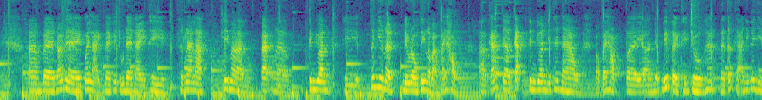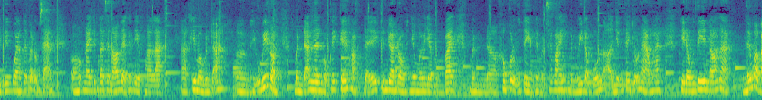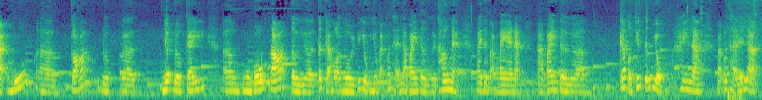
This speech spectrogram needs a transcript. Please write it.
À, về nói về quay lại về cái chủ đề này thì thực ra là khi mà bạn à, kinh doanh thì tất nhiên là điều đầu tiên là bạn phải học à, các à, cách kinh doanh như thế nào. Bạn phải học về à, nhận biết về thị trường ha về tất cả những cái gì liên quan tới bất động sản còn hôm nay chúng ta sẽ nói về cái việc mà là à, khi mà mình đã uh, hiểu biết rồi mình đã lên một cái kế hoạch để kinh doanh rồi nhưng mà bây giờ mình vay mình uh, không có đủ tiền thì mình sẽ vay mình huy động vốn ở những cái chỗ nào ha? Thì đầu tiên đó là nếu mà bạn muốn uh, có được uh, nhận được cái uh, nguồn vốn đó từ uh, tất cả mọi người ví dụ như bạn có thể là vay từ người thân nè vay từ bạn bè nè à, vay từ uh, các tổ chức tín dụng hay là bạn có thể là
